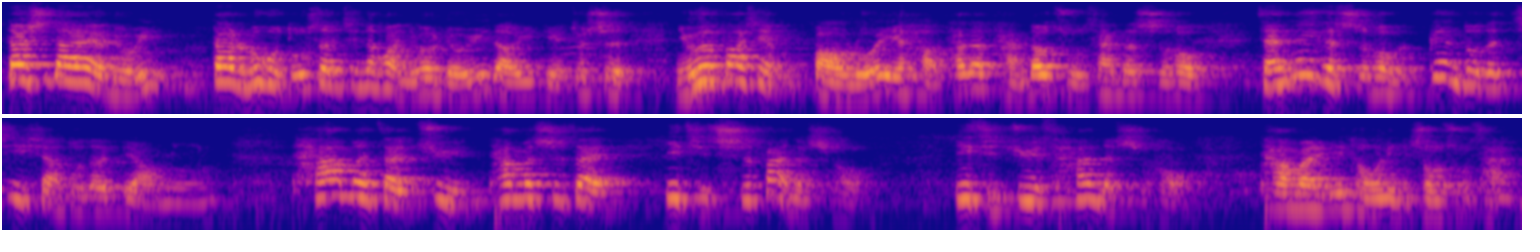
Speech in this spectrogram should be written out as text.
但是大家有留意，大家如果读圣经的话，你会留意到一点，就是你会发现保罗也好，他在谈到主餐的时候，在那个时候，更多的迹象都在表明，他们在聚，他们是在一起吃饭的时候，一起聚餐的时候，他们一同领受主餐。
